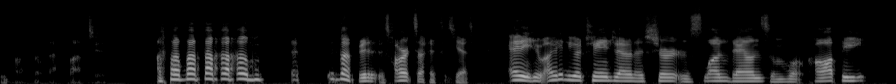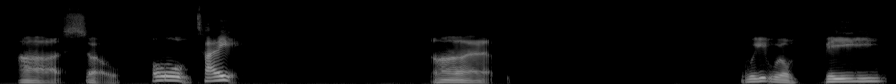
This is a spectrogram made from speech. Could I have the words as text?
We talk about that a lot too. It's not. It's hard sciences, yes. Anywho, I need to go change out of this shirt and slug down some more coffee. Uh, so hold tight. Uh, we will be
